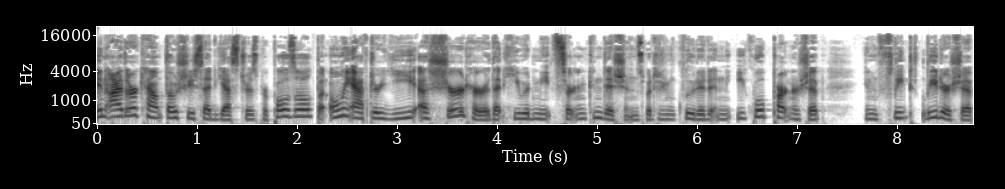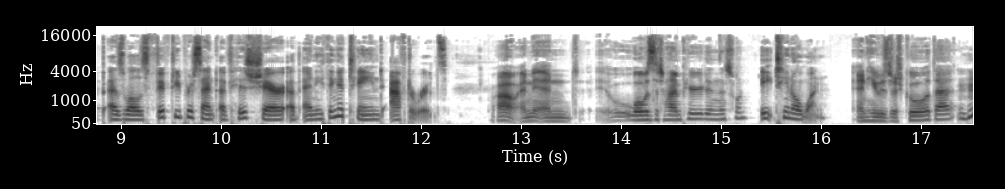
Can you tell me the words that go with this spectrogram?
In either account, though, she said yes to his proposal, but only after Yi assured her that he would meet certain conditions, which included an equal partnership in fleet leadership as well as 50% of his share of anything attained afterwards. Wow. And and what was the time period in this one? 1801. And he was just cool with that. Mm-hmm.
